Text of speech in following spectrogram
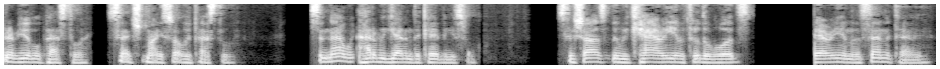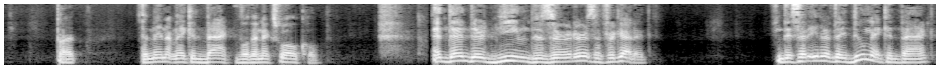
Rabbi Yudel passed away. Said Shema Yisrael, passed away. So now, how do we get into Kever Yisrael? So Shaz, we carry him through the woods, bury him in the cemetery, but they may not make it back for the next roll call. And then they're deemed deserters and forget it. They said even if they do make it back,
